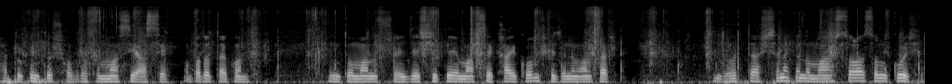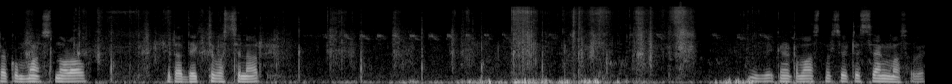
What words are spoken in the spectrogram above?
ঘাটে কিন্তু সব রকম মাছই আছে। আপাতত এখন কিন্তু মানুষ এই যে শীতে মাছে খায় কম সেই জন্য মানুষ আর ধরতে আসছে না। কিন্তু মাছ চলাচল কই? সেরকম মাছ নড়াও, সেটা দেখতে পাচ্ছে না আর যে এখানে একটা মাছ নড়ছে, এটা স্যাং মাছ হবে।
